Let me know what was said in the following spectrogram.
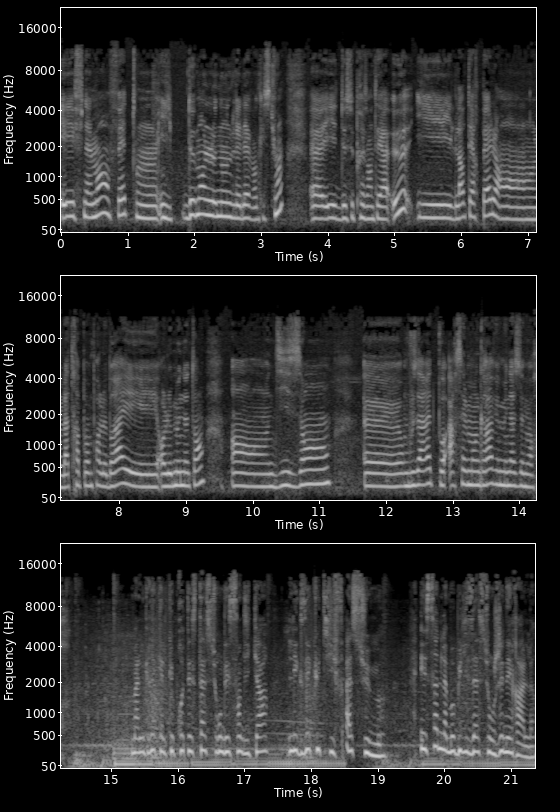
Et finalement, en fait, ils demandent le nom de l'élève en question euh, et de se présenter à eux. Ils l'interpellent en l'attrapant par le bras et en le menottant en disant on vous arrête pour harcèlement grave et menace de mort. Malgré quelques protestations des syndicats, l'exécutif assume et sonne la mobilisation générale.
